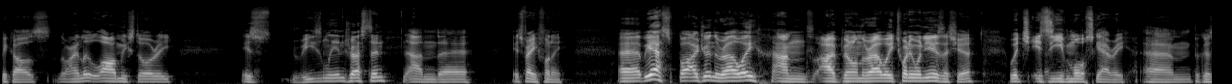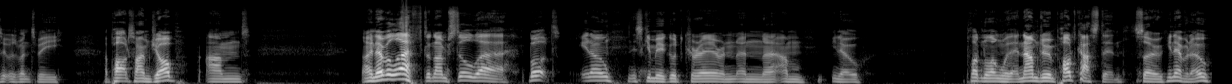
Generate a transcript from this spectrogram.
because my little army story is reasonably interesting and uh, it's very funny. Uh, but yes, but I joined the railway, and I've been on the railway 21 years this year, which is even more scary um, because it was meant to be a part-time job, and I never left, and I'm still there. But you know, it's given me a good career, and and uh, I'm you know plodding along with it. And now I'm doing podcasting, so you never know.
